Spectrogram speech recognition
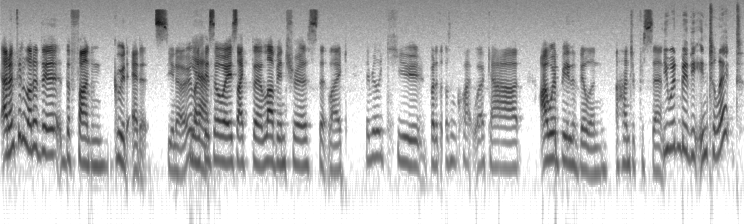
I don't fit a lot of the the fun, good edits. You know, like there's always like the love interest that like they're really cute, but it doesn't quite work out. I would be the villain, hundred percent. you wouldn't be the intellect.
